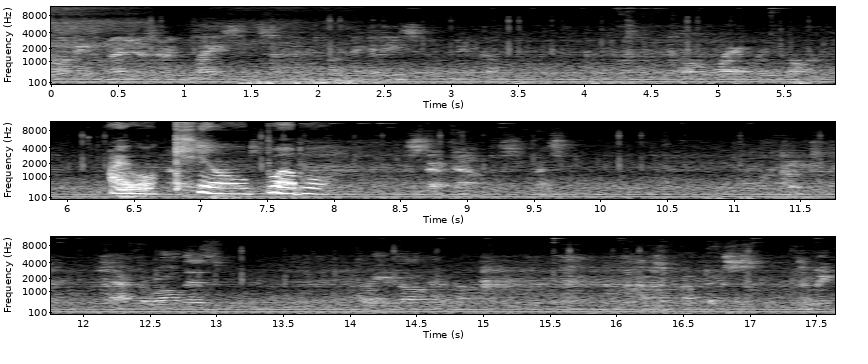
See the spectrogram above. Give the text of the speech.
All these measures are in place, it's, uh, make it easy for people. So where, where you going? I will kill Bubble. Step down, that's After all this, what are you talking about? I done my best to make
